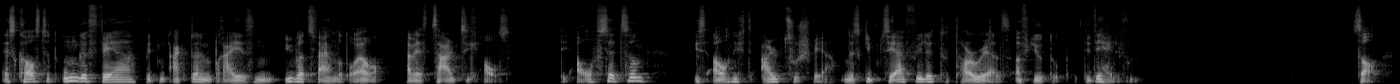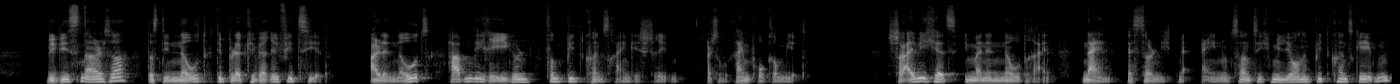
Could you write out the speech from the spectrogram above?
Es kostet ungefähr mit den aktuellen Preisen über 200 Euro, aber es zahlt sich aus. Die Aufsetzung ist auch nicht allzu schwer und es gibt sehr viele Tutorials auf YouTube, die dir helfen. So, wir wissen also, dass die Node die Blöcke verifiziert. Alle Nodes haben die Regeln von Bitcoins reingeschrieben, also reinprogrammiert. Schreibe ich jetzt in meine Node rein, nein, es soll nicht mehr 21 Millionen Bitcoins geben,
